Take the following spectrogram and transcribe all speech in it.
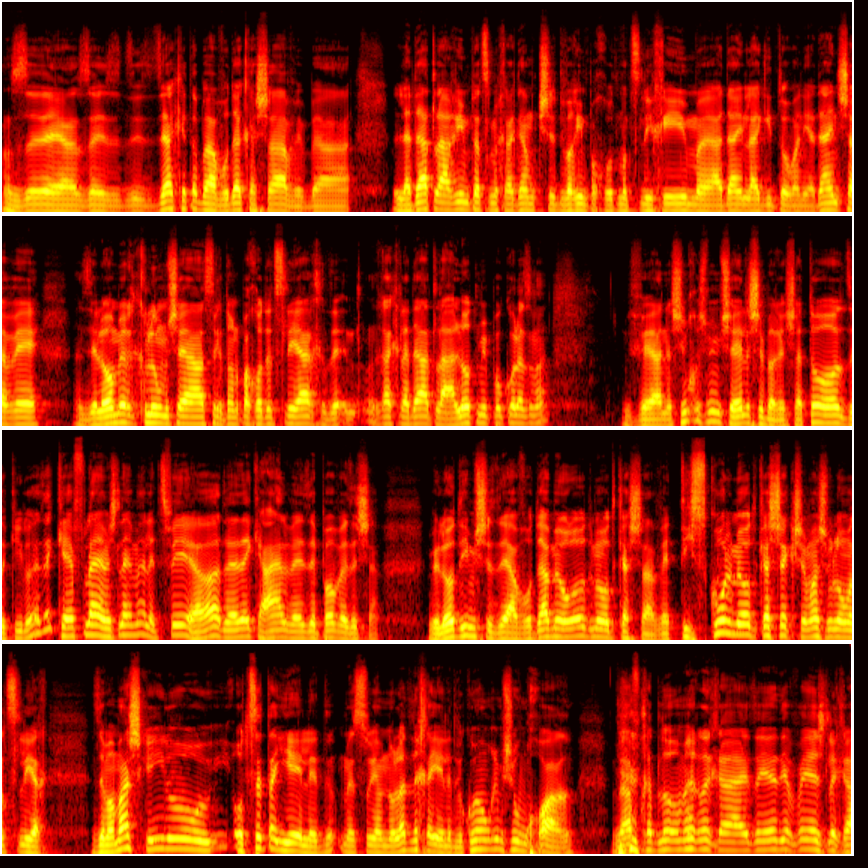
אז זה, זה, זה, זה הקטע בעבודה קשה, ולדעת להרים את עצמך גם כשדברים פחות מצליחים, עדיין להגיד, טוב, אני עדיין שווה, זה לא אומר כלום שהסרטון פחות הצליח, זה רק לדעת לעלות מפה כל הזמן. ואנשים חושבים שאלה שברשתות, זה כאילו, איזה כיף להם, יש להם אלה צפיות, ואיזה קהל, ואיזה פה ואיזה שם. ולא יודעים שזה עבודה מאוד מאוד קשה, ותסכול מאוד קשה כשמשהו לא מצליח. זה ממש כאילו, הוצאת ילד מסוים, נולד לך ילד, וכולם אומרים שהוא מכוער, ואף אחד לא אומר לך, איזה ילד יפה יש לך.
